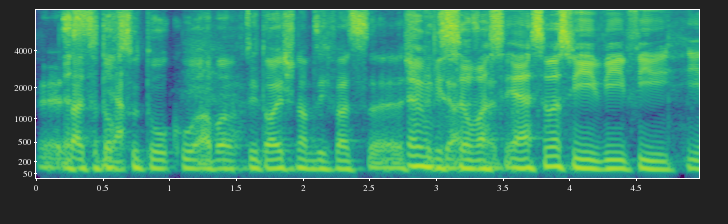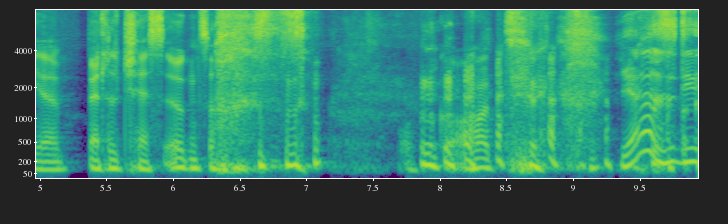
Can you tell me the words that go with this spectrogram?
ist das- also doch ja. Sudoku, aber die Deutschen haben sich was. Äh, Irgendwie sowas, als- ja, sowas wie, wie, wie hier Battle Chess, irgend sowas. Oh Gott. Ja, ist die,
